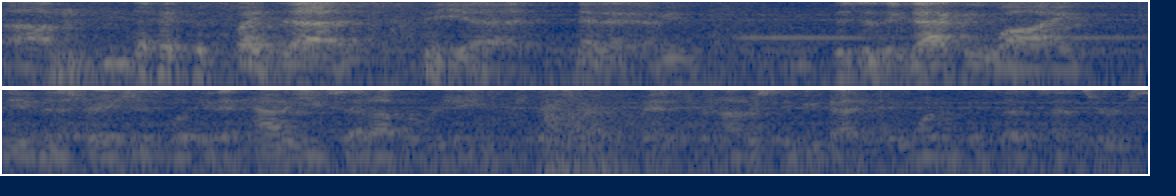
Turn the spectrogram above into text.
Um, but uh, the, uh, no, no, I mean, this is exactly why the administration is looking at how do you set up a regime for space traffic management. Obviously, we've got a wonderful set of sensors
